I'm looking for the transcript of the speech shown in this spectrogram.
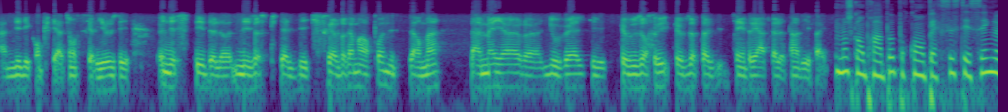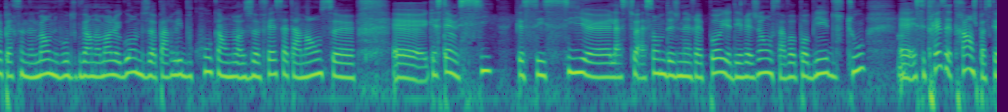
amener des complications sérieuses et une nécessité de les hospitaliser, qui serait vraiment pas nécessairement la meilleure euh, nouvelle que, vous obtiendrez après le temps des fêtes. Moi, je comprends pas pourquoi on persiste et signe. personnellement, au niveau du gouvernement Legault, on nous a parlé beaucoup quand on nous a fait cette annonce euh, euh, que c'était un si que c'est si euh, la situation ne dégénérait pas, il y a des régions où ça va pas bien du tout. Euh, c'est très étrange parce que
